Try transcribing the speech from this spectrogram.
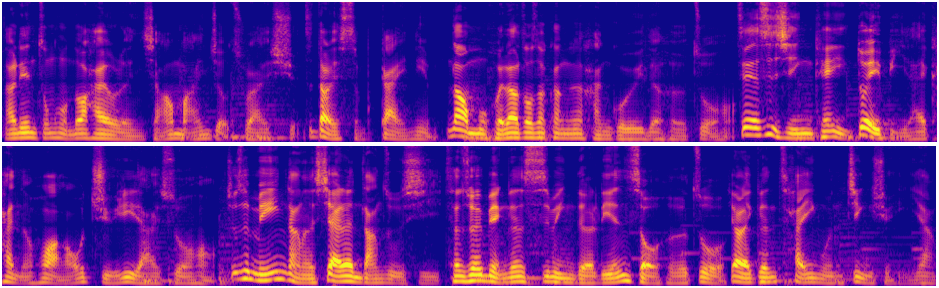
然后连总统都还有人想要马英九出来选，这到底什么概念？那我们回到赵少康跟韩国瑜的合作哈，这件事情可以对比来看的话，我举例来说哈，就是民进党的下一任党主席陈水扁跟施明德联手合作，要来跟蔡英文竞选一样，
